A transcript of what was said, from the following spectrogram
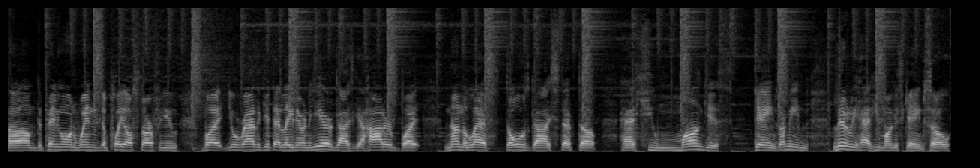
um, depending on when the playoffs start for you. But you'll rather get that later in the year. The guys get hotter, but nonetheless, those guys stepped up, had humongous games. I mean, literally had humongous games. So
